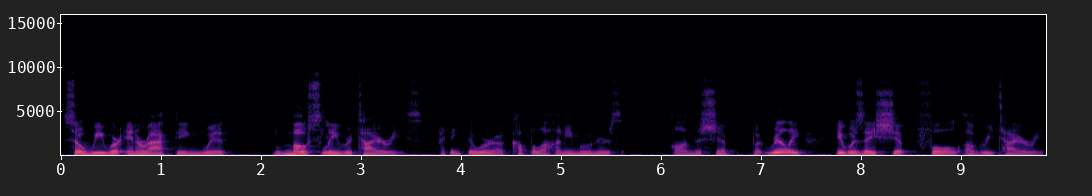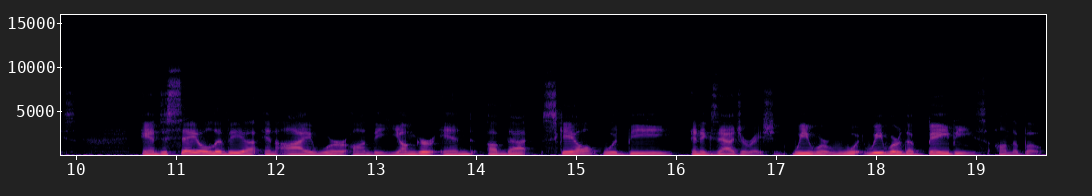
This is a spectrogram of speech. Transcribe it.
So we were interacting with mostly retirees. I think there were a couple of honeymooners on the ship, but really it was a ship full of retirees. And to say Olivia and I were on the younger end of that scale would be an exaggeration. We were we were the babies on the boat.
